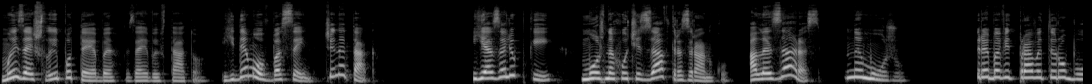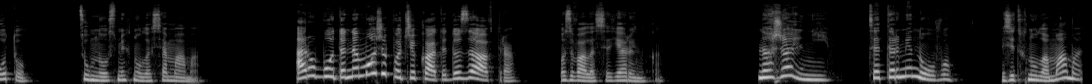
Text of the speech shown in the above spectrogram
Ми зайшли по тебе, заявив тато. Йдемо в басейн, чи не так? Я залюбки, можна хоч і завтра зранку, але зараз не можу. Треба відправити роботу. сумно усміхнулася мама. А робота не може почекати до завтра, озвалася Яринка. На жаль, ні. Це терміново, зітхнула мама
